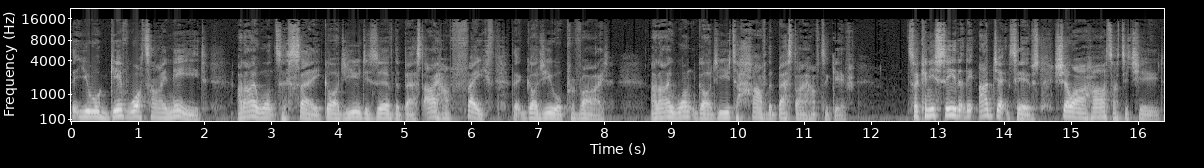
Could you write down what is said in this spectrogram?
that you will give what I need. And I want to say, God, you deserve the best. I have faith that, God, you will provide. And I want, God, you to have the best I have to give. So, can you see that the adjectives show our heart attitude?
